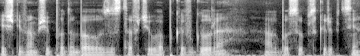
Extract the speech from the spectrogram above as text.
Jeśli Wam się podobało, zostawcie łapkę w górę albo subskrypcję.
